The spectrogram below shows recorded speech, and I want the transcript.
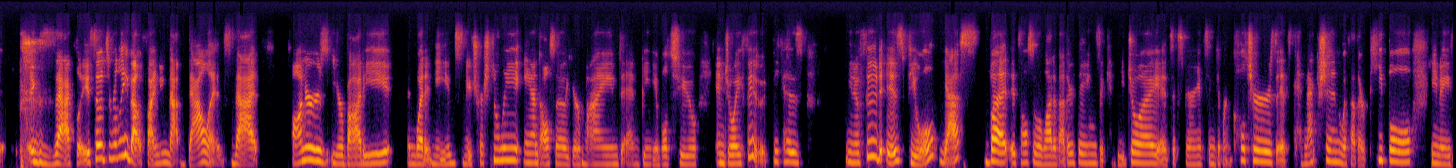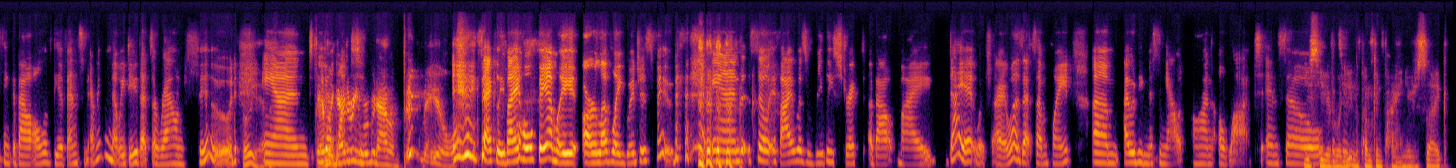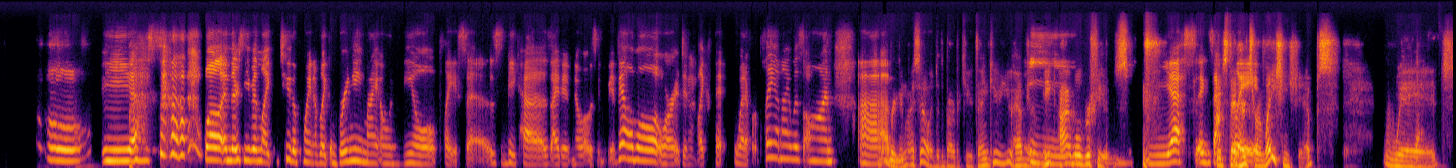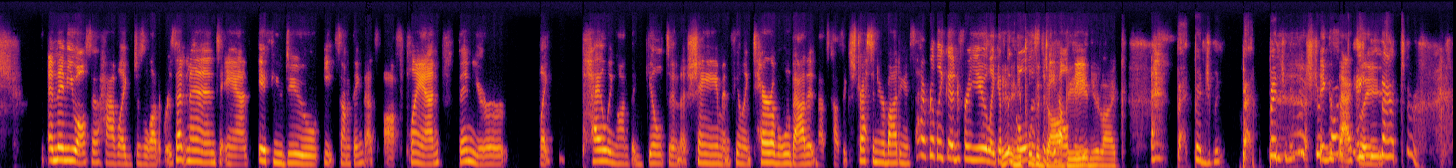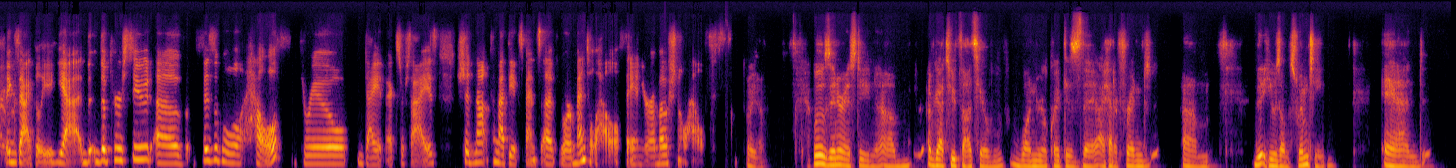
Exactly. So it's really about finding that balance that honors your body and what it needs nutritionally and also your mind and being able to enjoy food because you know, food is fuel, yes, but it's also a lot of other things. It can be joy, it's experiencing different cultures, it's connection with other people. You know, you think about all of the events and everything that we do that's around food. Oh, yeah. And family gathering, to... we're gonna have a big meal. exactly. My whole family, our love language is food. and so if I was really strict about my diet, which I was at some point, um, I would be missing out on a lot. And so you see everyone eating the pumpkin pie and you're just like, oh. Yes. Well and there's even like to the point of like bringing my own meal places because i didn't know what was going to be available or it didn't like fit whatever plan i was on. Um I'm bringing my salad to the barbecue. Thank you. You have your meat. I will refuse. Yes exactly which then hurts relationships which yes and then you also have like just a lot of resentment. And if you do eat something that's off plan then you're like piling on the guilt and the shame and feeling terrible about it. And that's causing stress in your body. Is that really good for you? Like if the and goal is to be healthy and you're like bad benjamin bad benjamin exactly. exactly. Yeah. The, the pursuit of physical health through diet exercise should not come at the expense of your mental health and your emotional health. Oh, yeah. Well, it was interesting. Um, I've got two thoughts here. One, real quick, is that I had a friend um, that he was on the swim team, and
